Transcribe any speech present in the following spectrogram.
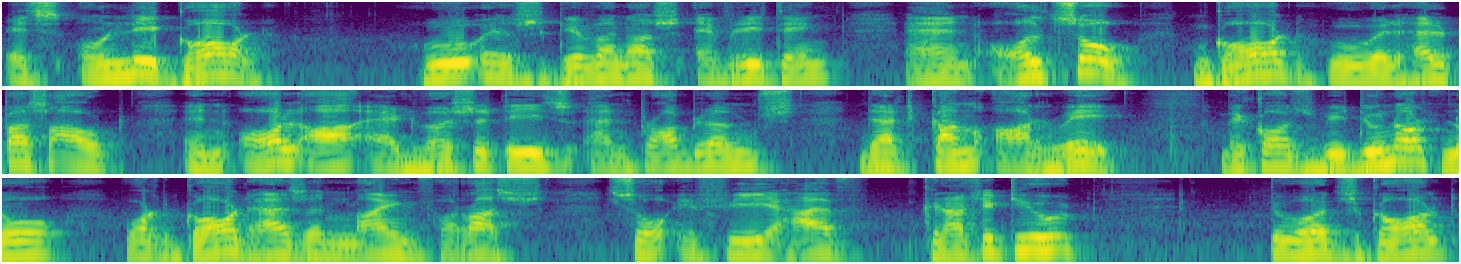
it's only God who has given us everything and also God who will help us out in all our adversities and problems that come our way because we do not know what God has in mind for us. So if we have gratitude towards God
